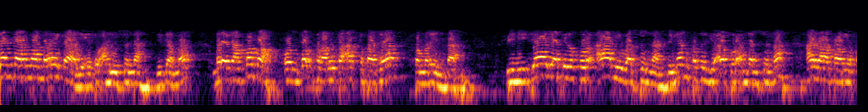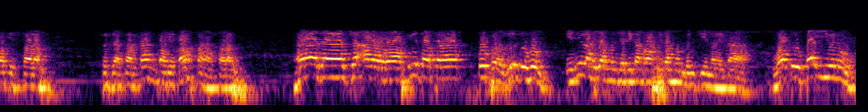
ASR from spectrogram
Dan karena mereka, yaitu ahli sunnah di gambar, mereka kokoh untuk selalu taat kepada pemerintah. Bihidayatil Qur'ani wa sunnah. Dengan petunjuk Al-Quran dan sunnah ala tariqatis salam. berdasarkan tariqah para salaf. Hada ja'al rafidata tubghiduhum. Inilah yang menjadikan rafidah membenci mereka. Wa tubayyinu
